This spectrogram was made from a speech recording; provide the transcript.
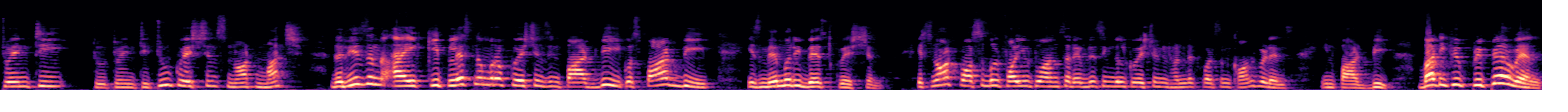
20 to 22 questions, not much. The reason I keep less number of questions in part B because part B is memory based question. It's not possible for you to answer every single question in 100% confidence in part B. But if you prepare well,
